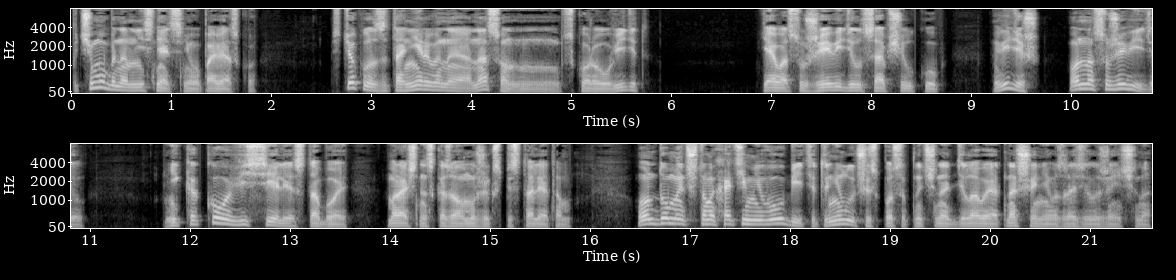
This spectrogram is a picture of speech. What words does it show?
«Почему бы нам не снять с него повязку?» Стекла затонированные, а нас он скоро увидит. «Я вас уже видел», — сообщил Куб. Видишь, он нас уже видел». «Никакого веселья с тобой», — мрачно сказал мужик с пистолетом. «Он думает, что мы хотим его убить. Это не лучший способ начинать деловые отношения», — возразила женщина.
